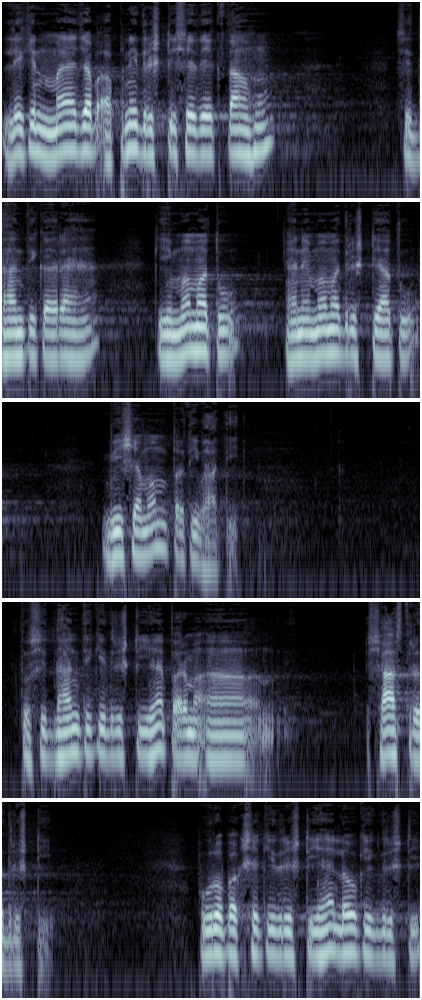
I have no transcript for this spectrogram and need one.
लेकिन मैं जब अपनी दृष्टि से देखता हूँ, सिद्धांति कह रहे हैं कि मम तु, यानी मम दृष्टिया तु विषमम प्रतिभाति। तो सिद्धांति की दृष्टि है, परम शास्त्र दृष्टि। पूर्व पक्ष की दृष्टि है, लौकिक दृष्टि।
